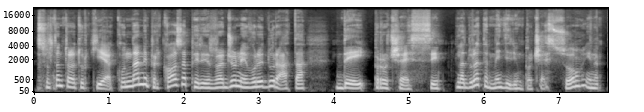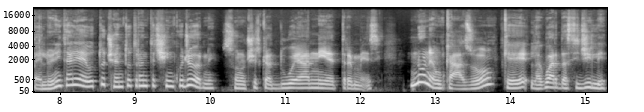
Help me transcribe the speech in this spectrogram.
soltanto alla Turchia. Condanne per cosa? Per irragionevole durata dei processi. La durata media di un processo in appello in Italia è 835 giorni, sono circa due anni e tre mesi. Non è un caso che la Guarda Sigilli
